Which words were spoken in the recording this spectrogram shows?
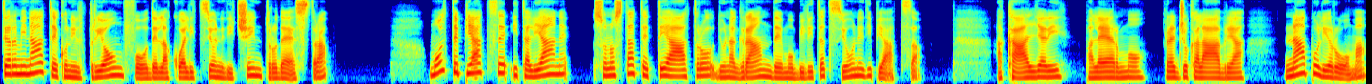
terminate con il trionfo della coalizione di centrodestra, molte piazze italiane sono state teatro di una grande mobilitazione di piazza. A Cagliari, Palermo, Reggio Calabria, Napoli e Roma,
